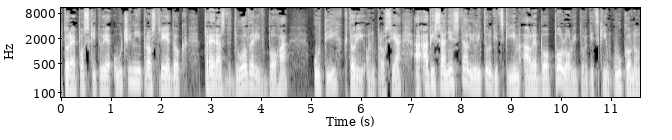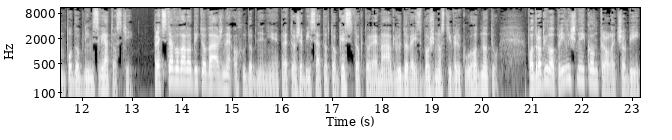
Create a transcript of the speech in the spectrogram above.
ktoré poskytuje účinný prostriedok prerast dôvery v Boha, u tých, ktorí oň prosia, a aby sa nestali liturgickým alebo pololiturgickým úkonom podobným sviatosti. Predstavovalo by to vážne ochudobnenie, pretože by sa toto gesto, ktoré má v ľudovej zbožnosti veľkú hodnotu, podrobilo prílišnej kontrole, čo by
